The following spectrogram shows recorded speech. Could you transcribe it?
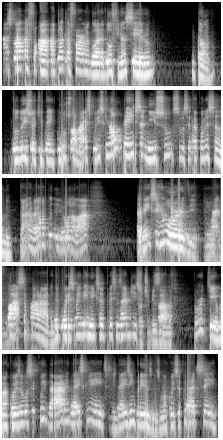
as platafo- a, a plataforma agora do financeiro. Então, tudo isso aqui tem custo a mais, por isso que não pensa nisso se você está começando. Cara, vai uma planilhona lá, nem que seja no Word, mas faça a parada. Depois você vai entender que você vai precisar disso. Otimizar, né? Por quê? Uma coisa é você cuidar de 10 clientes, de 10 empresas. Uma coisa é você cuidar de 100.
